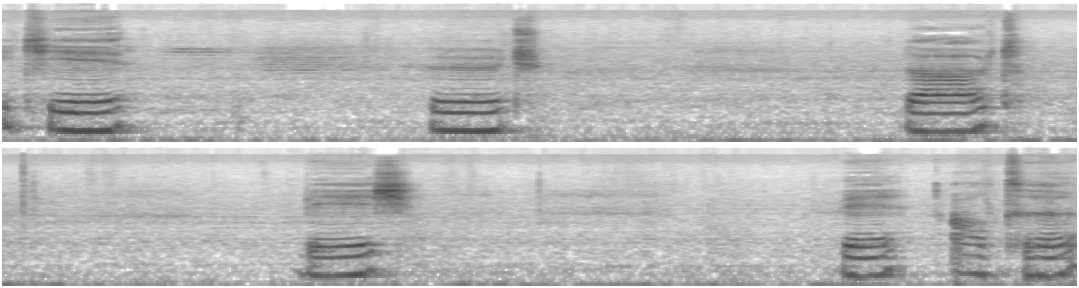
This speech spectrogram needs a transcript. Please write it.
iki üç dört 5 ve 6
